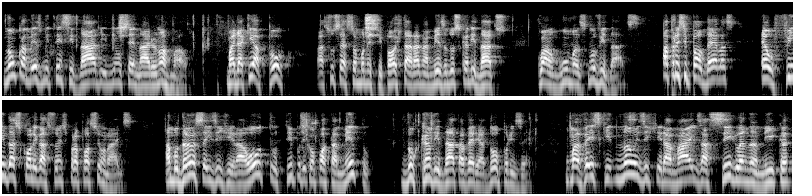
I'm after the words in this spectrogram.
não com a mesma intensidade de um cenário normal. Mas daqui a pouco a sucessão municipal estará na mesa dos candidatos, com algumas novidades. A principal delas é o fim das coligações proporcionais. A mudança exigirá outro tipo de comportamento do candidato a vereador, por exemplo, uma vez que não existirá mais a sigla nanica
